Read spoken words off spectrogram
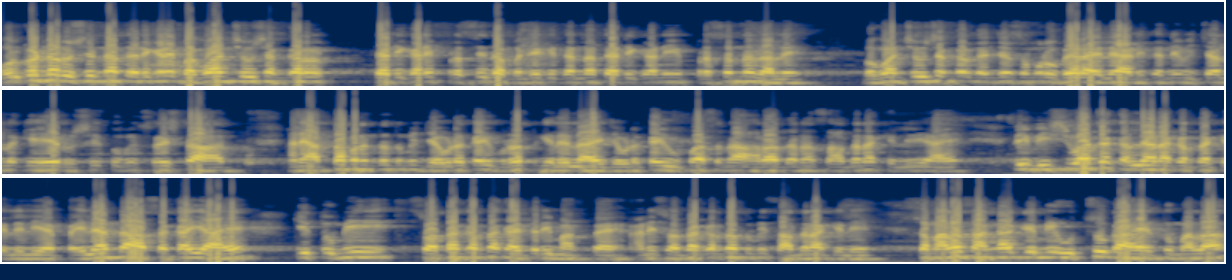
मुरकुंड ऋषींना त्या ठिकाणी भगवान शिवशंकर त्या ठिकाणी प्रसिद्ध म्हणजे की त्यांना त्या ठिकाणी प्रसन्न झाले. भगवान शिवशंकर त्यांच्यासमोर उभे राहिले आणि त्यांनी विचारलं की हे ऋषी तुम्ही श्रेष्ठ आहात. आणि आतापर्यंत तुम्ही जेवढं काही व्रत केलेलं आहे जेवढं काही उपासना आराधना साधना केलेली आहे ती विश्वाच्या कल्याणाकरता केलेली आहे. पहिल्यांदा असं काही आहे की तुम्ही स्वतःकरता काहीतरी मागताय आणि स्वतःकरता तुम्ही साधना केली. तर मला सांगा की मी उत्सुक आहे तुम्हाला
